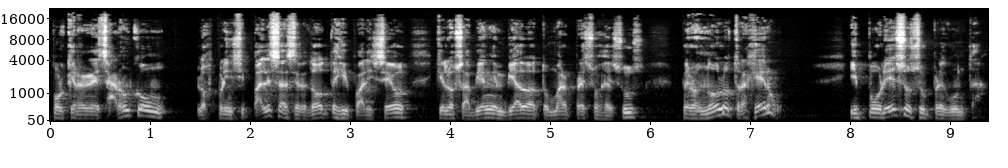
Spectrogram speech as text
porque regresaron con los principales sacerdotes y fariseos que los habían enviado a tomar preso a Jesús, pero no lo trajeron. Y por eso su pregunta,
